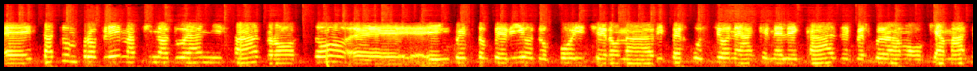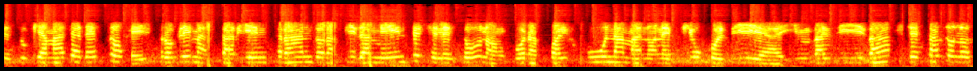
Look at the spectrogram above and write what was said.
è stato un problema fino a due anni fa grosso eh, e in questo periodo poi c'era una ripercussione anche nelle case per cui eravamo chiamate su chiamate, adesso eh, il problema sta rientrando rapidamente, ce ne sono ancora qualcuna ma non è più così eh, invasiva. C'è stato uno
